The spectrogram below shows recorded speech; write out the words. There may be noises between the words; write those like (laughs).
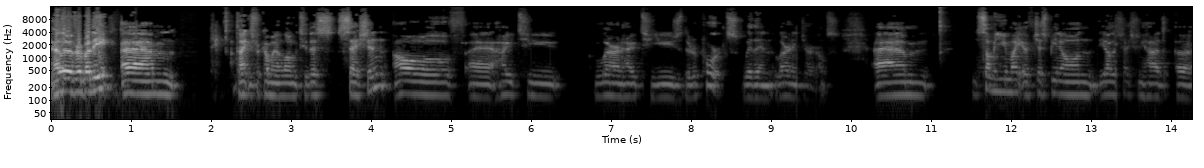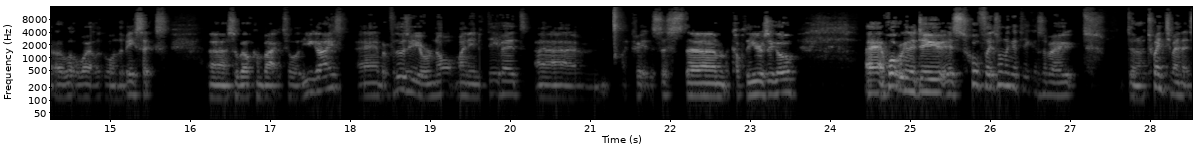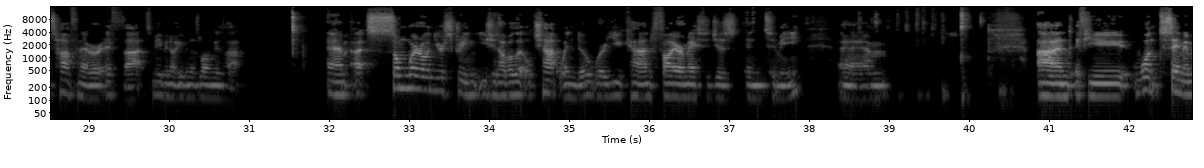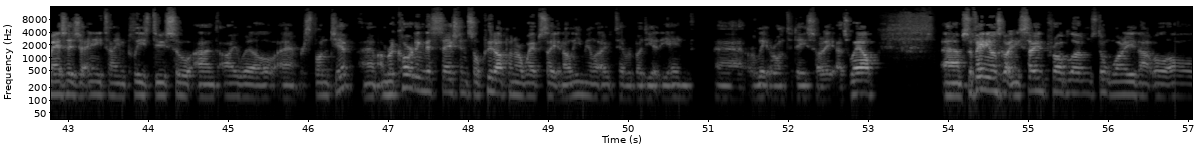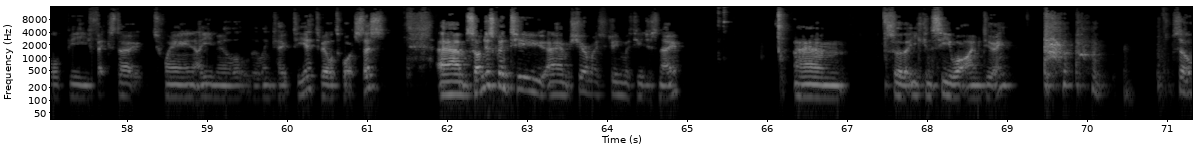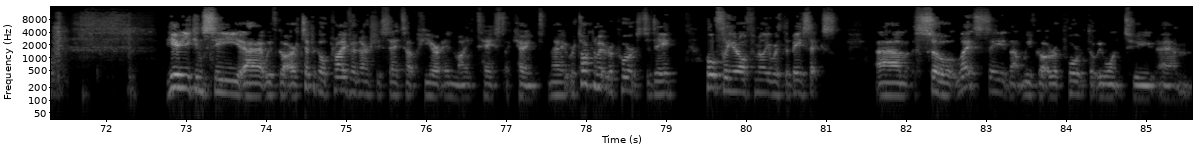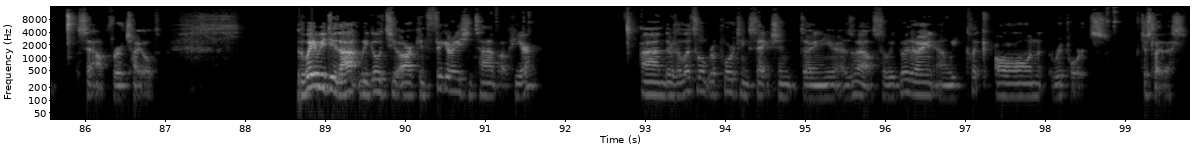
Hello, everybody. Um, thanks for coming along to this session of uh, how to learn how to use the reports within learning journals. Um, some of you might have just been on the other session we had a, a little while ago on the basics. Uh, so welcome back to all of you guys. Uh, but for those of you who are not, my name is David. Um, I created the system a couple of years ago. Uh, what we're going to do is hopefully it's only going to take us about don't know, 20 minutes, half an hour, if that, maybe not even as long as that. Um, somewhere on your screen, you should have a little chat window where you can fire messages into me. Um, and if you want to send me a message at any time, please do so, and I will um, respond to you. Um, I'm recording this session, so I'll put it up on our website and I'll email it out to everybody at the end uh, or later on today, sorry, as well. Um, so if anyone's got any sound problems, don't worry, that will all be fixed out when I email the link out to you to be able to watch this. Um, so I'm just going to um, share my screen with you just now um, so that you can see what I'm doing. (coughs) so here you can see uh, we've got our typical private nursery setup here in my test account. Now we're talking about reports today. Hopefully you're all familiar with the basics. Um, so let's say that we've got a report that we want to um, set up for a child. The way we do that, we go to our configuration tab up here. And there's a little reporting section down here as well. So we go down and we click on reports, just like this.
